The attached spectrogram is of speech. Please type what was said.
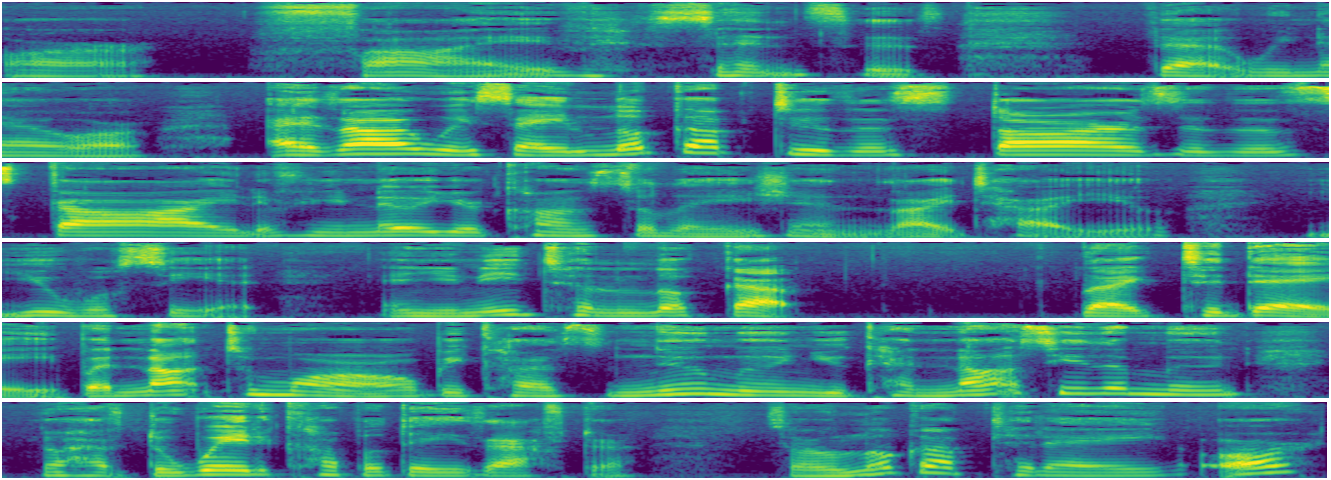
our five senses that we know or as I always say look up to the stars of the sky. And if you know your constellations I tell you you will see it. And you need to look up like today but not tomorrow because new moon you cannot see the moon you'll have to wait a couple days after so look up today or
